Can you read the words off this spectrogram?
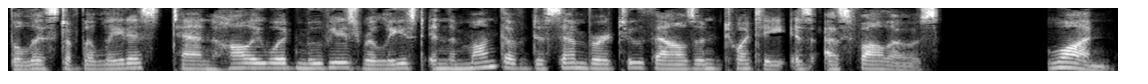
The list of the latest 10 Hollywood movies released in the month of December 2020 is as follows 1.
